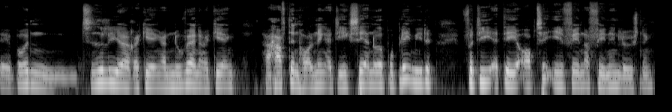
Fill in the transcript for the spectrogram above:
øh både den tidligere regering og den nuværende regering har haft den holdning, at de ikke ser noget problem i det, fordi at det er op til FN at finde en løsning.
